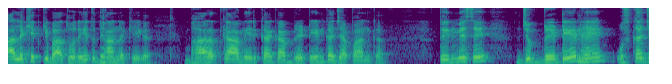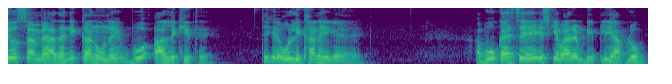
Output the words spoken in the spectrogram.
अलिखित की बात हो रही है तो ध्यान रखिएगा। भारत का, अमेरिका का, ब्रिटेन का, जापान का। तो इनमें से जो ब्रिटेन है, उसका जो संवैधानिक कानून है, वो अलिखित है। ठीक है, वो लिखा नहीं गया है। अब वो कैसे है, इसके बारे में डीपली आप लोग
